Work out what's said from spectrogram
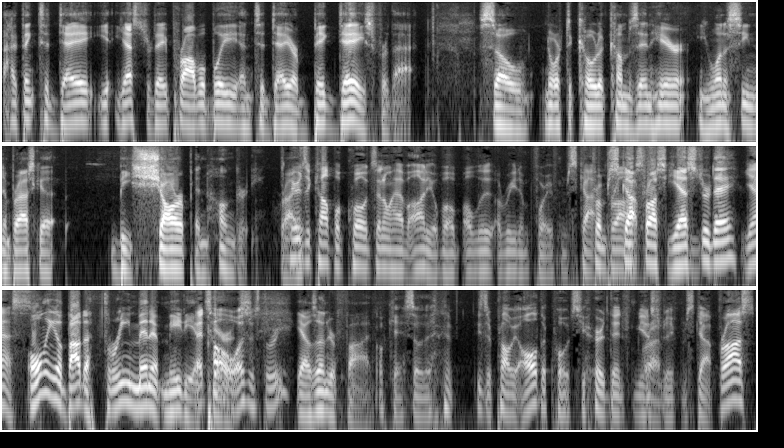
I think today, y- yesterday probably, and today are big days for that. So North Dakota comes in here. You want to see Nebraska be sharp and hungry, right? Here's a couple quotes. I don't have audio, but I'll, I'll read them for you from Scott. From Frost. Scott Frost yesterday. Yes. Only about a three-minute media. That's all it was, it was three? Yeah, it was under five. Okay, so the, these are probably all the quotes you heard then from yesterday from Scott Frost.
